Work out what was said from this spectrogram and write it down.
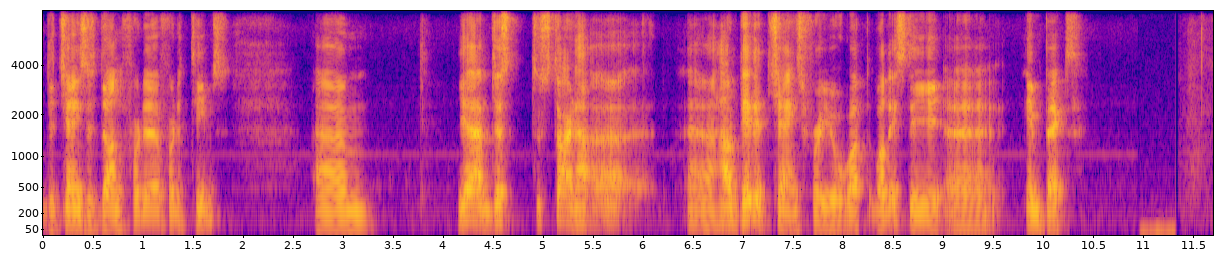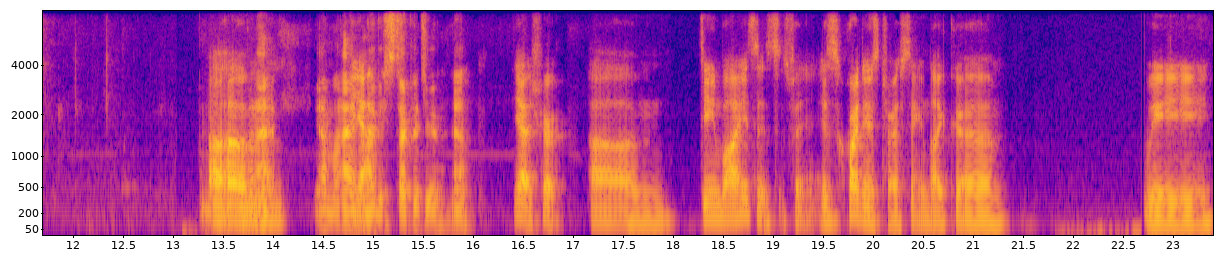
the changes done for the for the teams. Um, yeah, just to start, uh, uh, how did it change for you? What what is the uh, impact? Marijn- Um, yeah, Marijn, yeah. maybe start with you. Yeah. Yeah, sure. Um, team wise, it's it's quite interesting. Like um, we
